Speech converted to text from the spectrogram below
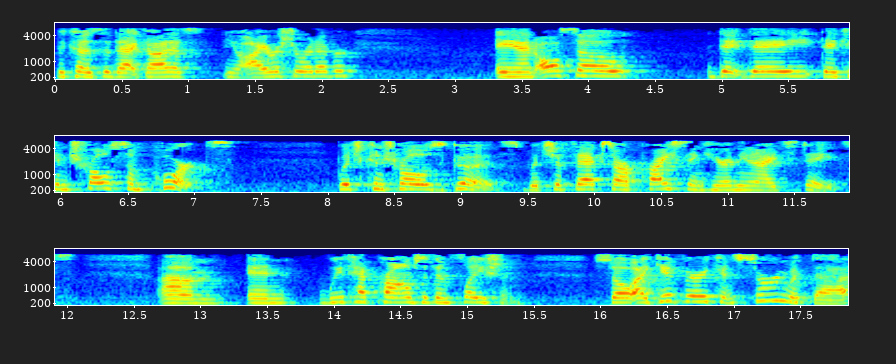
because of that guy that's, you know, Irish or whatever. And also, they, they, they control some ports which controls goods, which affects our pricing here in the United States. Um, and we've had problems with inflation. So I get very concerned with that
